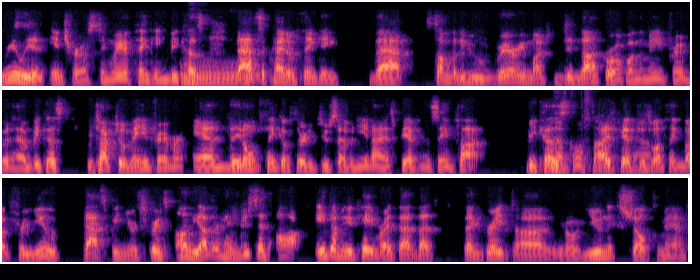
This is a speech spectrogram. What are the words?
really an interesting way of thinking because Ooh. that's the kind of thinking that somebody who very much did not grow up on the mainframe would have because we talk to a mainframer and they don't think of 3270 and ISPF in the same thought because no, ISPF yeah. is one thing, but for you, that's been your experience. On the other hand, you said awk, AWK, right? That that that great uh, you know Unix shell command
